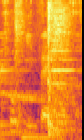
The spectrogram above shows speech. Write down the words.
พวก全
